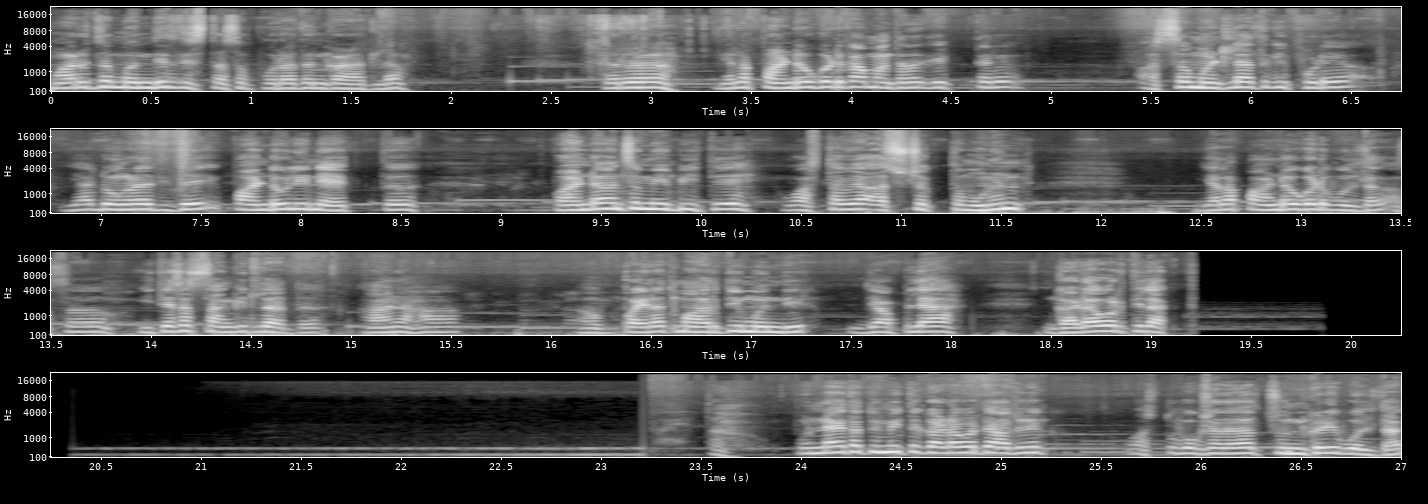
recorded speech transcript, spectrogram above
मारुचं मंदिर दिसतं असं पुरातन काळातलं. तर याला पांडवगड का म्हणतात? एक तर असं म्हटलं जातं की पुढे या डोंगरात तिथे पांडवलीने आहेत. तर पांडवांचं मे बी इथे वास्तव्य असू शकतं म्हणून याला पांडवगड बोलतात असं इतिहासात सांगितलं जातं. आणि हा पहिलाच मारुती मंदिर जे आपल्या गडावरती लागतं. पुन्हा एकदा तुम्ही इथे गडावरती अजून एक वस्तू बघू शकता चुनकळी बोलतात.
